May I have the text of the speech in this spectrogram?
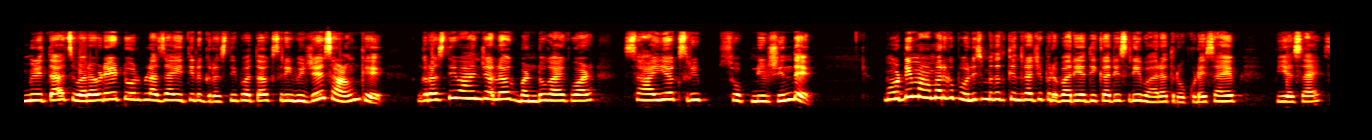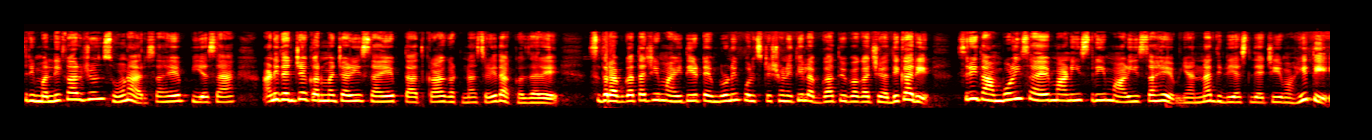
मिळताच वरवडे टोल प्लाझा येथील ग्रस्ती पथक श्री विजय साळुंखे ग्रस्ती वाहनचालक बंडू गायकवाड सहाय्यक श्री स्वप्नील शिंदे. मोर्डी महामार्ग पोलीस मदत केंद्राचे प्रभारी अधिकारी श्री भारत रोकडे साहेब P S I Shri Mallikarjun Sonar साहेब पी एस आय आणि त्यांचे कर्मचारी साहेब तात्काळ घटनास्थळी दाखल झाले. सदर अपघाताची माहिती टेंभुर्णी पोलीस स्टेशन येथील अपघात विभागाचे अधिकारी श्री तांबोळी साहेब आणि श्री माळी साहेब यांना दिली असल्याची माहिती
